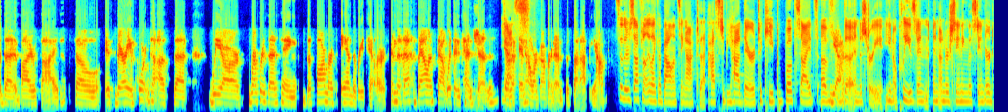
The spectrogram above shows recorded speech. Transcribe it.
the buyer side. So it's very important to us that we are representing the farmers and the retailers, and that that's balanced out with intention yes. in, in how our governance is set up. Yeah. So there's definitely like a balancing act that has to be had there to keep both sides of yes. the industry, you know, pleased and, and understanding the standard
